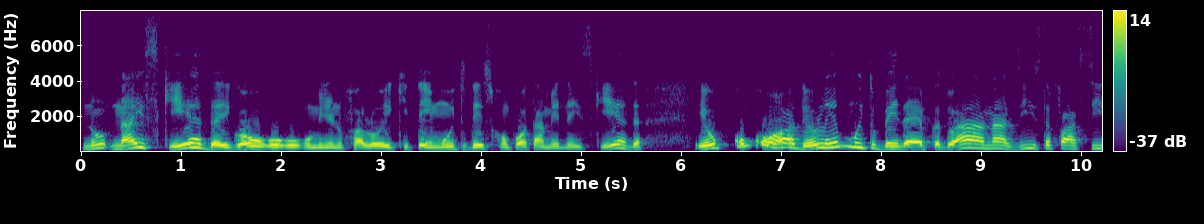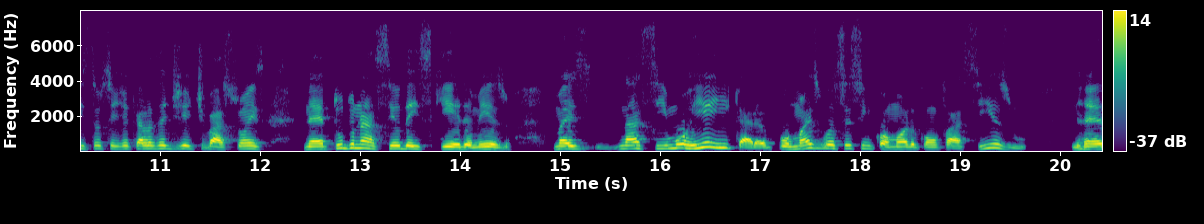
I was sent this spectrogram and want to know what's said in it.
No, na esquerda, igual o, o, o, menino falou aí, que tem muito desse comportamento na esquerda, eu concordo, eu lembro muito bem da época do ah, nazista, fascista, ou seja, aquelas adjetivações, né? Tudo nasceu da esquerda mesmo, mas nasci e morri aí, cara. Por mais que você se incomoda com o fascismo, né?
